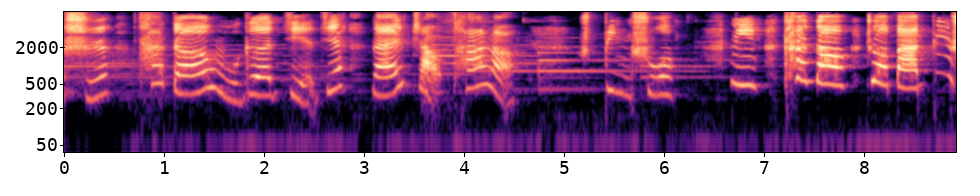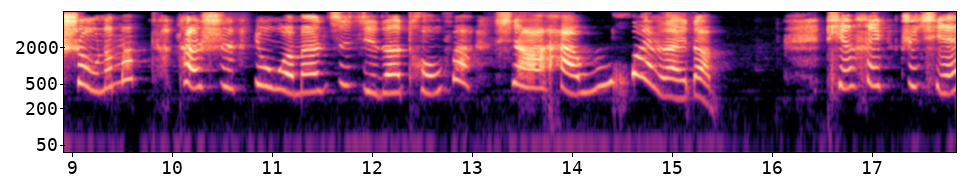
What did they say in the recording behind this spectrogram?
时，他的五个姐姐来找他了，并说：“你看到这把匕首了吗？它是用我们自己的头发向海巫换来的。天黑之前，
